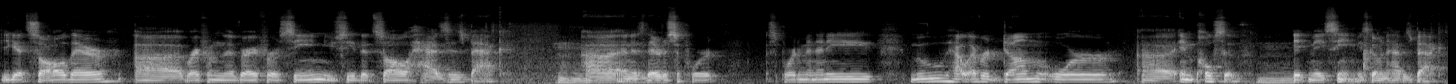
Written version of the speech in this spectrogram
you get Saul there uh, right from the very first scene. You see that Saul has his back uh, and is there to support support him in any move, however dumb or uh, impulsive it may seem. He's going to have his back.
